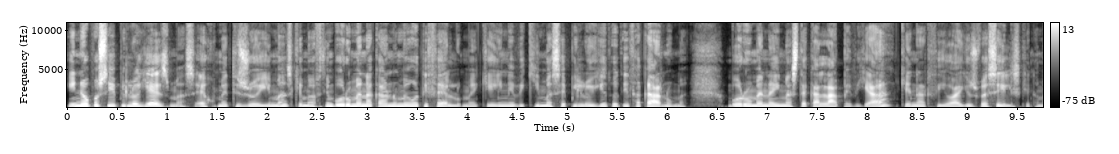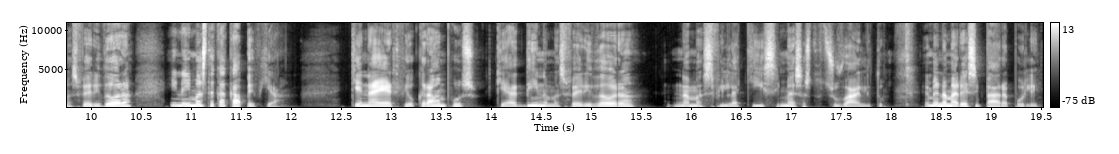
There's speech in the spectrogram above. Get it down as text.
Είναι όπως οι επιλογές μας. Έχουμε τη ζωή μας και με αυτήν μπορούμε να κάνουμε ό,τι θέλουμε και είναι δική μας επιλογή το τι θα κάνουμε. Μπορούμε να είμαστε καλά παιδιά και να έρθει ο Άγιος Βασίλης και να μας φέρει δώρα ή να είμαστε κακά παιδιά και να έρθει ο Κράμπους και αντί να μας φέρει δώρα να μας φυλακίσει μέσα στο τσουβάλι του. Εμένα μου αρέσει πάρα πολύ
